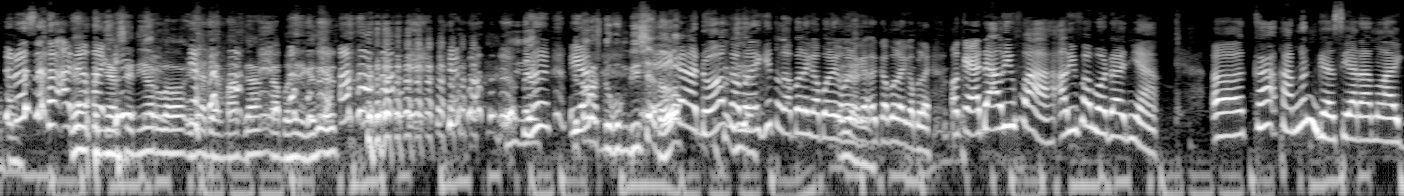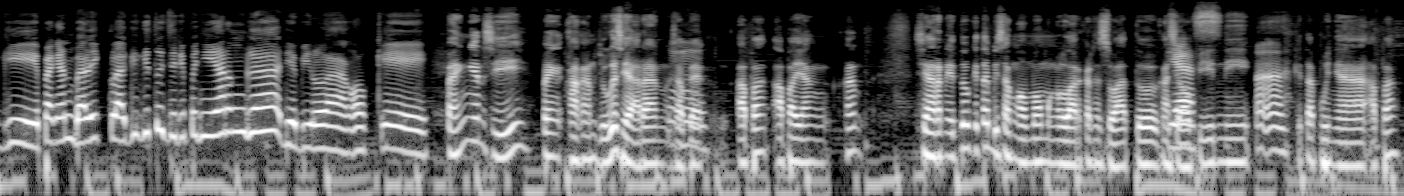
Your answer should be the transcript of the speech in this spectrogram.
Terus ada eh, lagi. senior loh, ini ada yang magang, nggak boleh gitu. Bener, iya, iya. kita harus dukung Disha dong. Iya dong, gak Iya. boleh gitu, gak boleh, gak boleh, gak boleh, Iya, iya. gak boleh, gak boleh. Oke, ada Alifa. Alifa mau nanya. Eh, kak kangen gak siaran lagi? Pengen balik lagi gitu jadi penyiar enggak? Dia bilang, oke. Pengen sih, pengen kangen juga siaran sampai apa apa yang kan siaran itu kita bisa ngomong mengeluarkan sesuatu, kasih Yes. opini. Uh-uh. Kita punya apa?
